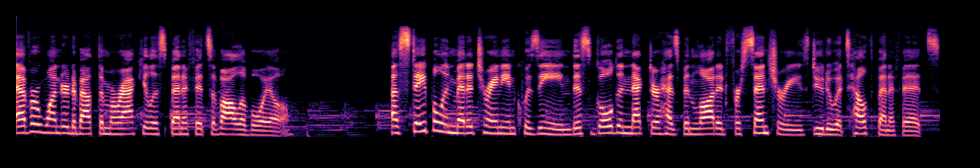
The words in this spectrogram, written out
Ever wondered about the miraculous benefits of olive oil? A staple in Mediterranean cuisine, this golden nectar has been lauded for centuries due to its health benefits.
